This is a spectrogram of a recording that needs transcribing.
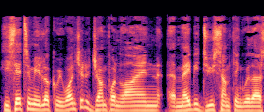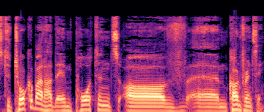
he said to me, look, we want you to jump online and maybe do something with us to talk about how the importance of um, conferencing.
